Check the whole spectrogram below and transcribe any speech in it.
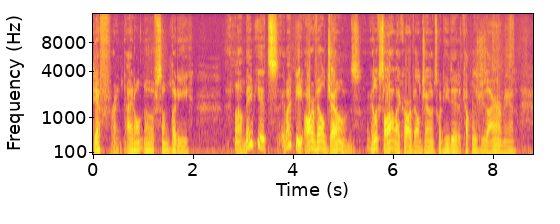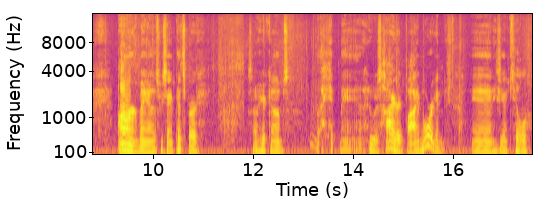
different. I don't know if somebody. Don't know. Maybe it's it might be Arvell Jones. It looks a lot like Arvell Jones when he did a couple of issues of Iron Man. Iron Man, as we say in Pittsburgh. So here comes the Hitman, who was hired by Morgan, and he's going to kill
